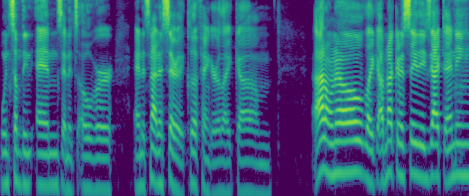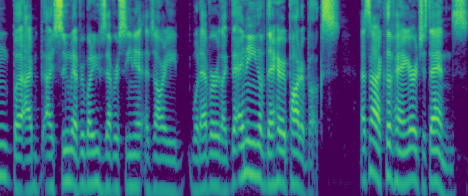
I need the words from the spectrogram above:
when something ends and it's over, and it's not necessarily a cliffhanger. Like, um, I don't know. Like, I'm not going to say the exact ending, but I, I assume everybody who's ever seen it has already, whatever. Like, the ending of the Harry Potter books. That's not a cliffhanger, it just ends.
